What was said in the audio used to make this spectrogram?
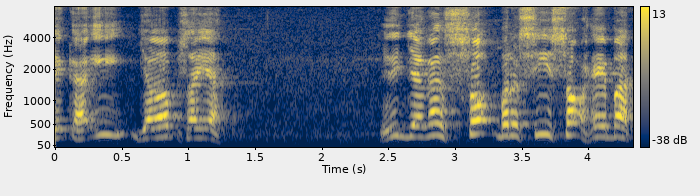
DKI jawab saya. Jadi jangan sok bersih, sok hebat.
